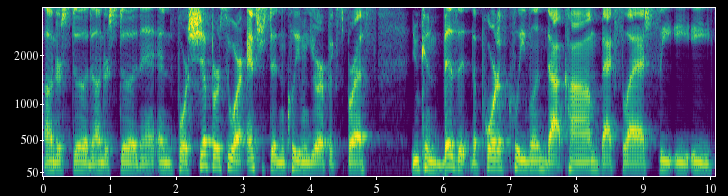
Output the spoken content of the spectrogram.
Understood, understood. And, and for shippers who are interested in Cleveland Europe Express, you can visit theportofcleveland.com backslash CEE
